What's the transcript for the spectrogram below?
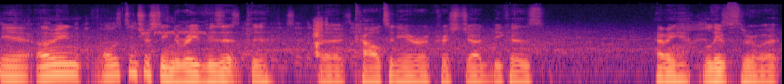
Yeah, I mean, well, it's interesting to revisit the, the Carlton era Chris Judd because having lived through it,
